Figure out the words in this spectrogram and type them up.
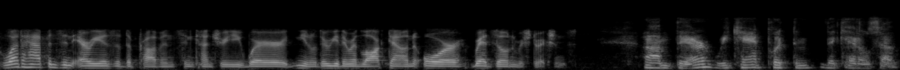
What happens in areas of the province and country where you know they're either in lockdown or red zone restrictions? Um, there. We can't put the, the kettles out.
